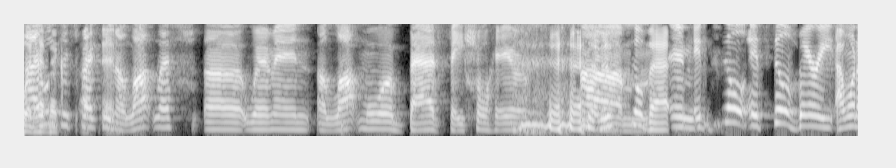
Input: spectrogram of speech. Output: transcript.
I have was expecting a lot less uh, women, a lot more bad facial hair. there's still Um, that. and It's still it's still very. I want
